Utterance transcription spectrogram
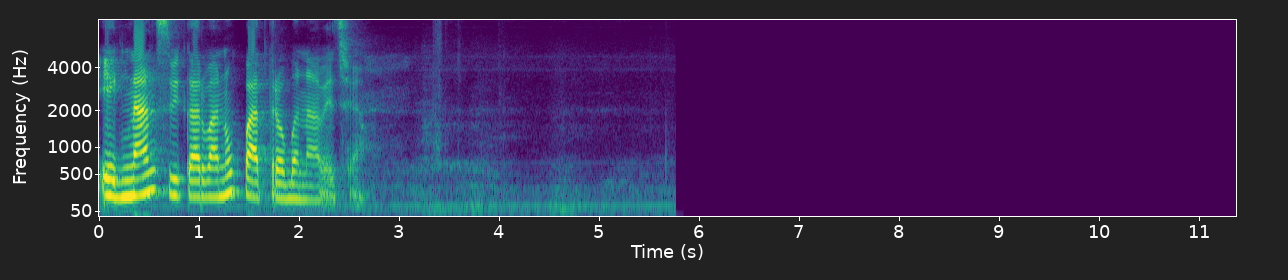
એ જ્ઞાન સ્વીકારવાનું પાત્ર બનાવે છે.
